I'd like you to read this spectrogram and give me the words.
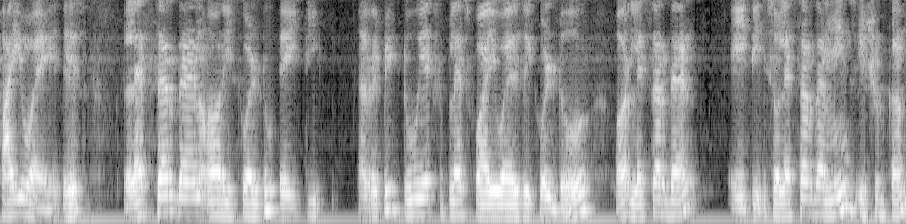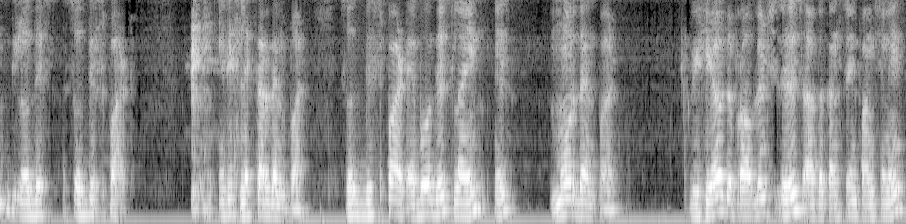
5y is lesser than or equal to 80 i'll repeat 2x plus 5y is equal to or lesser than 80 so lesser than means it should come below this so this part. It is lesser than part so this part above this line is more than part. We here the problem is of the constraint function is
